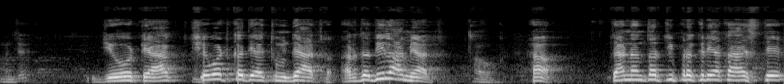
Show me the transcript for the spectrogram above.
म्हणजे? जिओ टॅग शेवट कधी आहे? तुम्ही द्या आज अर्ज दिला आम्ही आज. हो. हां. त्यानंतरची प्रक्रिया काय असते?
